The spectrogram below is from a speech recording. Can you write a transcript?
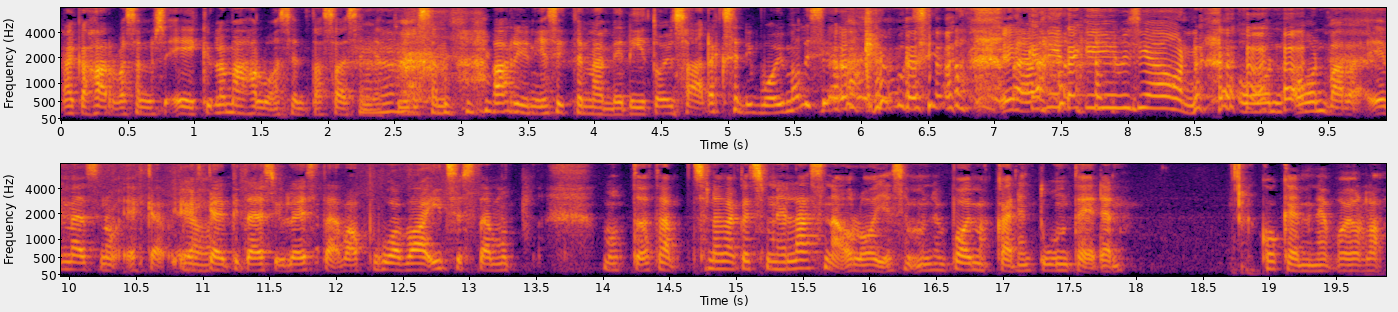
aika harva sanoi, että ei, kyllä mä haluan sen tasaisen ja tylsän arjen ja sitten mä meditoin saadakseni voimallisia kokemuksia. ehkä niitäkin ihmisiä on. on, on vara. En mä sano, ehkä, ehkä ei pitäisi yleistää, vaan puhua vaan itsestään, mutta, mutta tota, sanotaanko, että semmoinen läsnäolo ja semmoinen voimakkaiden tunteiden kokeminen voi olla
